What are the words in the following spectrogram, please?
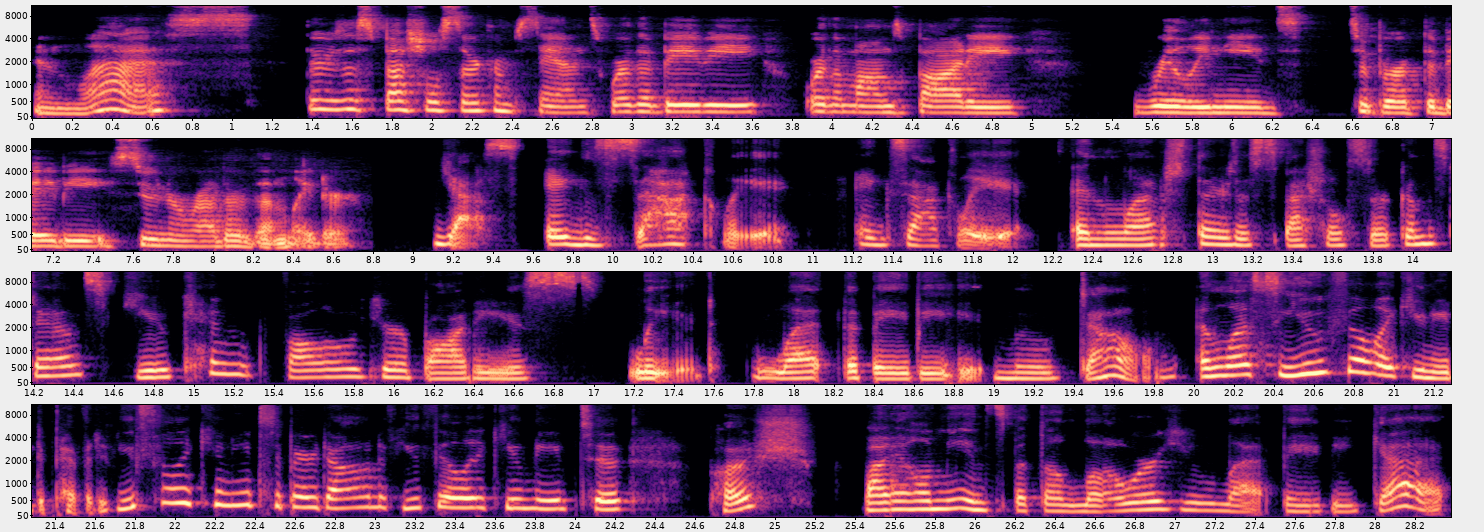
unless there's a special circumstance where the baby or the mom's body really needs to birth the baby sooner rather than later. Yes, exactly. Exactly unless there's a special circumstance, you can follow your body's lead. Let the baby move down. Unless you feel like you need to pivot. If you feel like you need to bear down, if you feel like you need to push, by all means. But the lower you let baby get,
